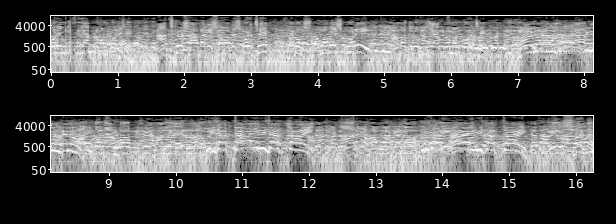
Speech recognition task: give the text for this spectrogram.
করে মিছিলে আক্রমণ করেছে। আজকেও শাহবাগে সমাবেশ করেছে এবং সমাবেশ করে আমাদের অফিসে আক্রমণ করেছে। বারবার আমাদের আক্রমণ কেন? না হওয়া বিচার চাই বিচার চাই। আর চাই বিচার চাই। এই সরকার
